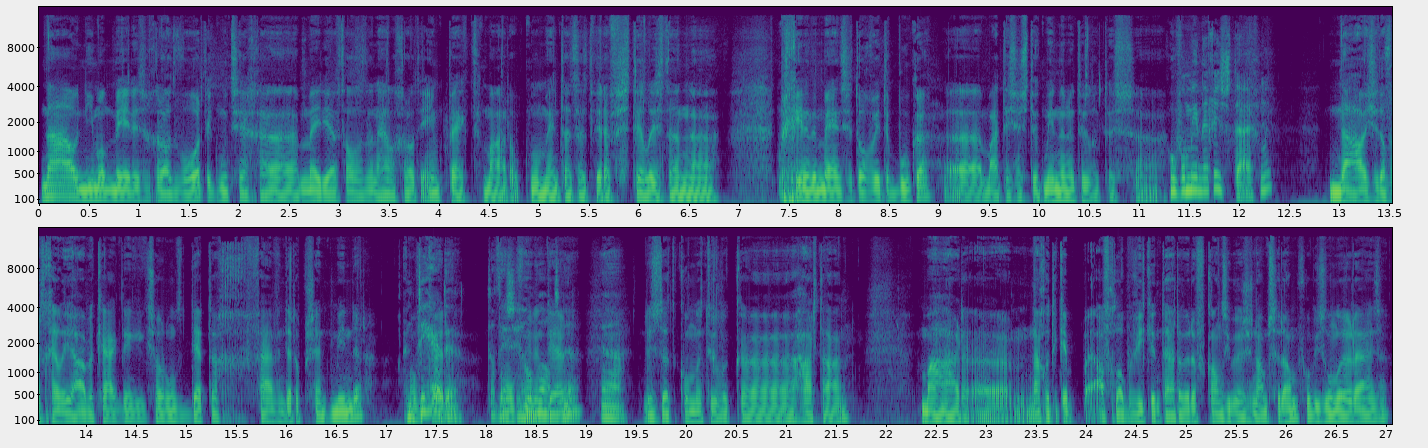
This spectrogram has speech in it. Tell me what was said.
Nou, niemand meer is een groot woord. Ik moet zeggen, media heeft altijd een hele grote impact. Maar op het moment dat het weer even stil is, dan uh, beginnen de mensen toch weer te boeken. Uh, maar het is een stuk minder natuurlijk. Dus, uh... Hoeveel minder is het eigenlijk? Nou, als je het over het hele jaar bekijkt, denk ik zo rond de 30, 35 procent minder. Een derde? Dat is heel wat, hè? Ja. Dus dat komt natuurlijk hard aan. Maar, uh, nou goed, ik heb afgelopen weekend hadden we de vakantiebeurs in Amsterdam voor bijzondere reizen.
